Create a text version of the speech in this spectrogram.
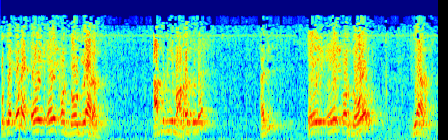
وہ کہتے ہیں نا، ایک ایک اور دو گیارہ۔ آپ نے بھی یہ محاورت سنا؟ ہاں جی؟ ایک ایک اور دو گیارہ۔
